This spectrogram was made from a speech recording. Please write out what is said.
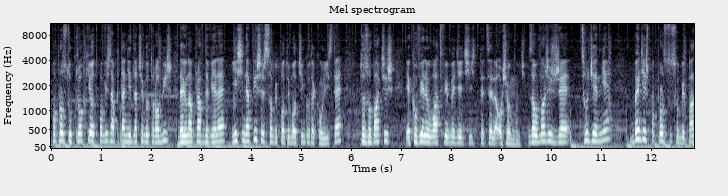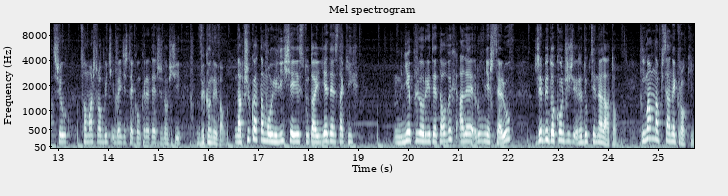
Po prostu kroki, odpowiedź na pytanie, dlaczego to robisz, dają naprawdę wiele. Jeśli napiszesz sobie po tym odcinku taką listę, to zobaczysz, jak o wiele łatwiej będzie ci te cele osiągnąć. Zauważysz, że codziennie będziesz po prostu sobie patrzył, co masz robić i będziesz te konkretne czynności wykonywał. Na przykład na mojej liście jest tutaj jeden z takich niepriorytetowych, ale również celów, żeby dokończyć redukcję na lato. I mam napisane kroki.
